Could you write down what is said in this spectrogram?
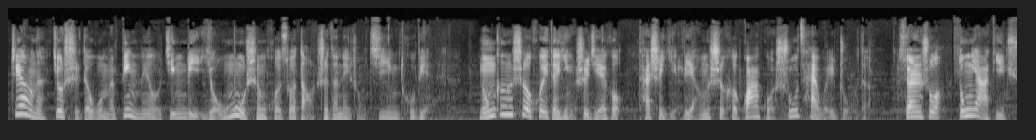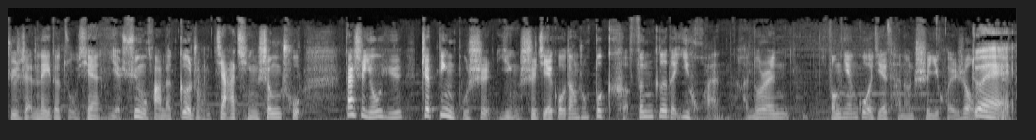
这样呢，就使得我们并没有经历游牧生活所导致的那种基因突变。农耕社会的饮食结构，它是以粮食和瓜果蔬菜为主的。虽然说东亚地区人类的祖先也驯化了各种家禽牲畜，但是由于这并不是饮食结构当中不可分割的一环，很多人逢年过节才能吃一回肉，对对对，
